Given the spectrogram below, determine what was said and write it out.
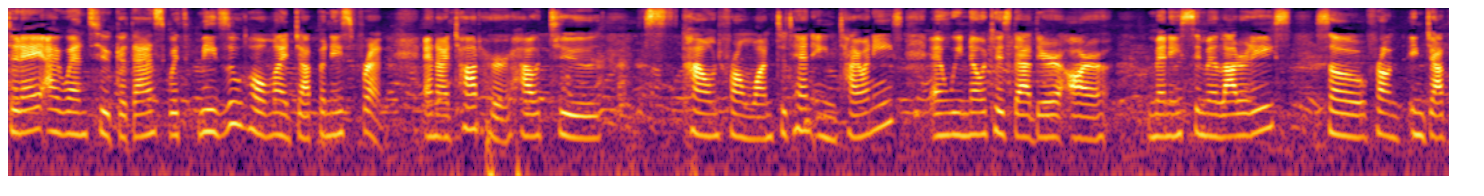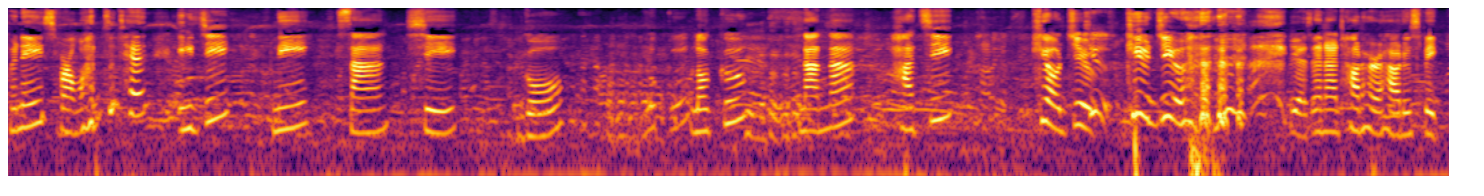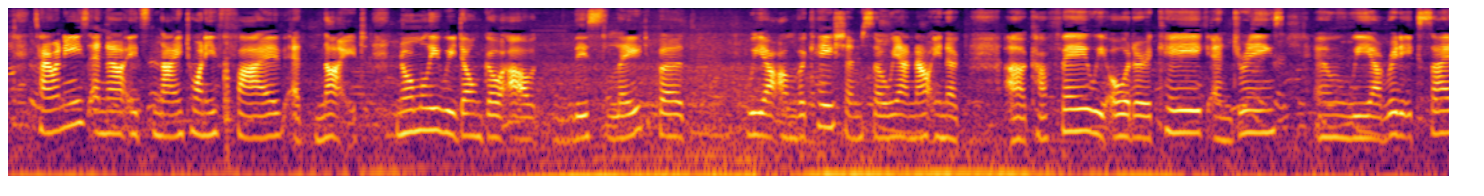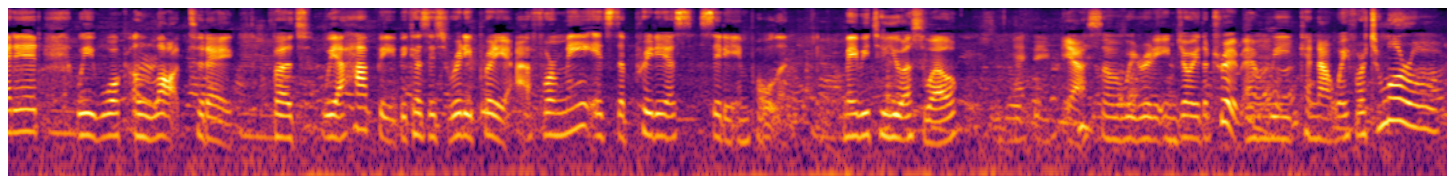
Today I went to Gdansk with Mizuho, my Japanese friend, and I taught her how to count from 1 to 10 in Taiwanese, and we noticed that there are many similarities. So from in Japanese, from 1 to 10, 1, 2, 3, 4, 5, 6, 7, 8, Kyoju. Kyoju. yes, and I taught her how to speak Taiwanese, and now it's 9:25 at night. Normally we don't go out this late, but we are on vacation, so we are now in a, a cafe. We order cake and drinks, and we are really excited. We walk a lot today, but we are happy because it's really pretty. Uh, for me, it's the prettiest city in Poland. Maybe to you as well. I think. Yeah, so we really enjoy the trip, and we cannot wait for tomorrow.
